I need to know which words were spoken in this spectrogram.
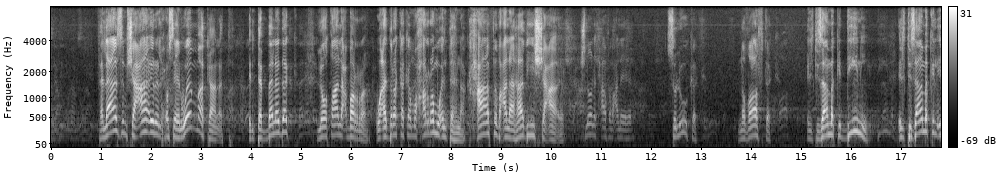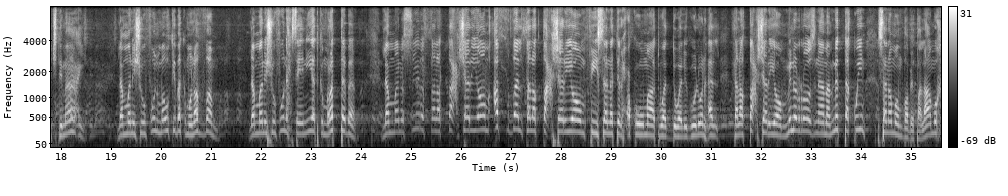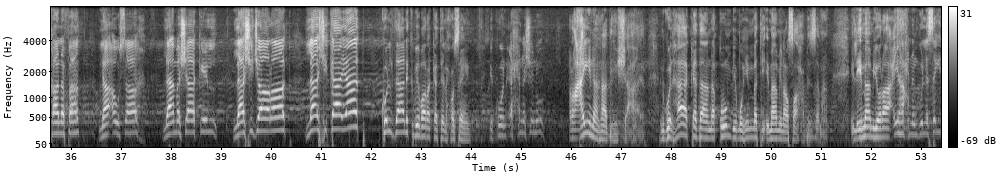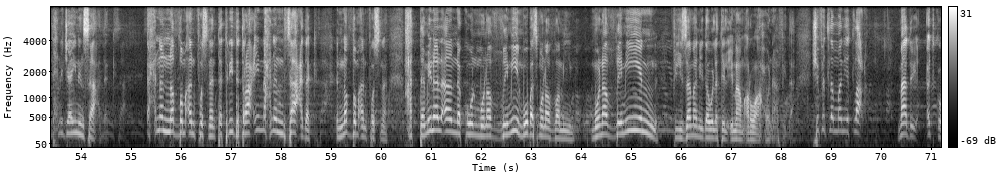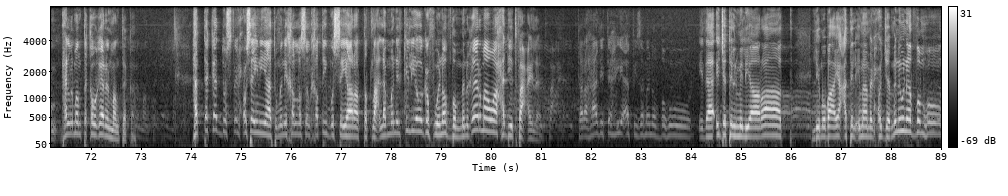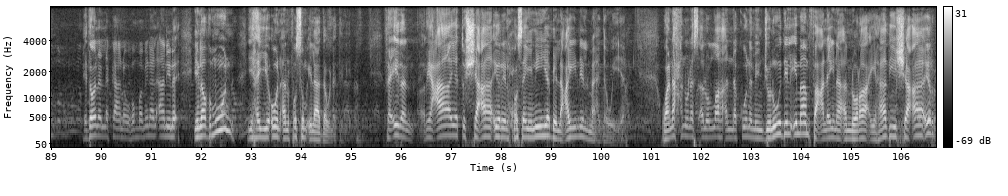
فلازم شعائر الحسين وين ما كانت أنت ببلدك لو طالع برا وأدركك محرم وأنت هناك. حافظ على هذه الشعائر. شلون تحافظ عليها؟ سلوكك نظافتك التزامك الديني. التزامك الاجتماعي. لما يشوفون موكبك منظم لما يشوفون حسينيتك مرتبة لما نصير ال 13 يوم أفضل 13 يوم في سنة الحكومات والدول يقولون هل 13 يوم من الروزنامة من التقويم؟ سنة منضبطة لا مخالفات لا أوساخ لا مشاكل لا شجارات لا شكايات كل ذلك ببركة الحسين. يكون إحنا شنو؟ رعينا هذه الشعائر. نقول هكذا نقوم بمهمة إمامنا صاحب الزمان. الإمام يراعيها إحنا نقول له سيد إحنا جايين نساعدك. إحنا ننظم أنفسنا. أنت تريد تراعينا إحنا نساعدك. ننظم أنفسنا. حتى من الآن نكون منظمين مو بس منظمين منظمين في زمن دولة الإمام أرواح نافدة شفت لما يطلع ما أدري عندكم بهالمنطقة وغير المنطقة هالتكدس في الحسينيات ومن يخلص الخطيب والسيارات تطلع لما الكل يوقف وينظم من غير ما واحد يدفع له ترى هذه تهيئة في زمن الظهور. إذا إجت المليارات لمبايعة الإمام الحجة من ينظمهم؟ هذول اللي كانوا هم من الآن ينظمون يهيئون أنفسهم إلى دولة الإمام. فإذا رعاية الشعائر الحسينية بالعين المهدوية. ونحن نسأل الله أن نكون من جنود الإمام فعلينا أن نراعي هذه الشعائر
